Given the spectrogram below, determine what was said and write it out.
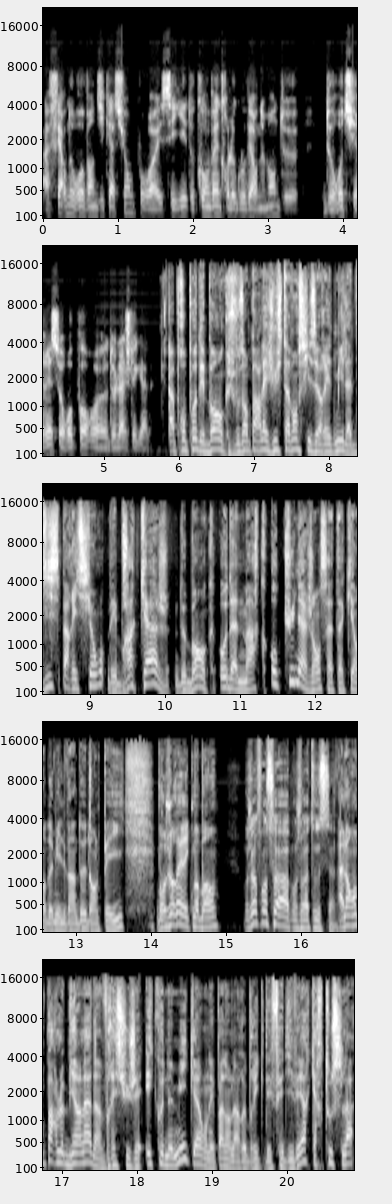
à faire nos revendications pour essayer de convaincre le gouvernement de de retirer ce report de l'âge légal. À propos des banques, je vous en parlais juste avant 6h30, la disparition des braquages de banques au Danemark. Aucune agence attaquée en 2022 dans le pays. Bonjour Eric Mauban. Bonjour François, bonjour à tous. Alors on parle bien là d'un vrai sujet économique, hein. on n'est pas dans la rubrique des faits divers, car tout cela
